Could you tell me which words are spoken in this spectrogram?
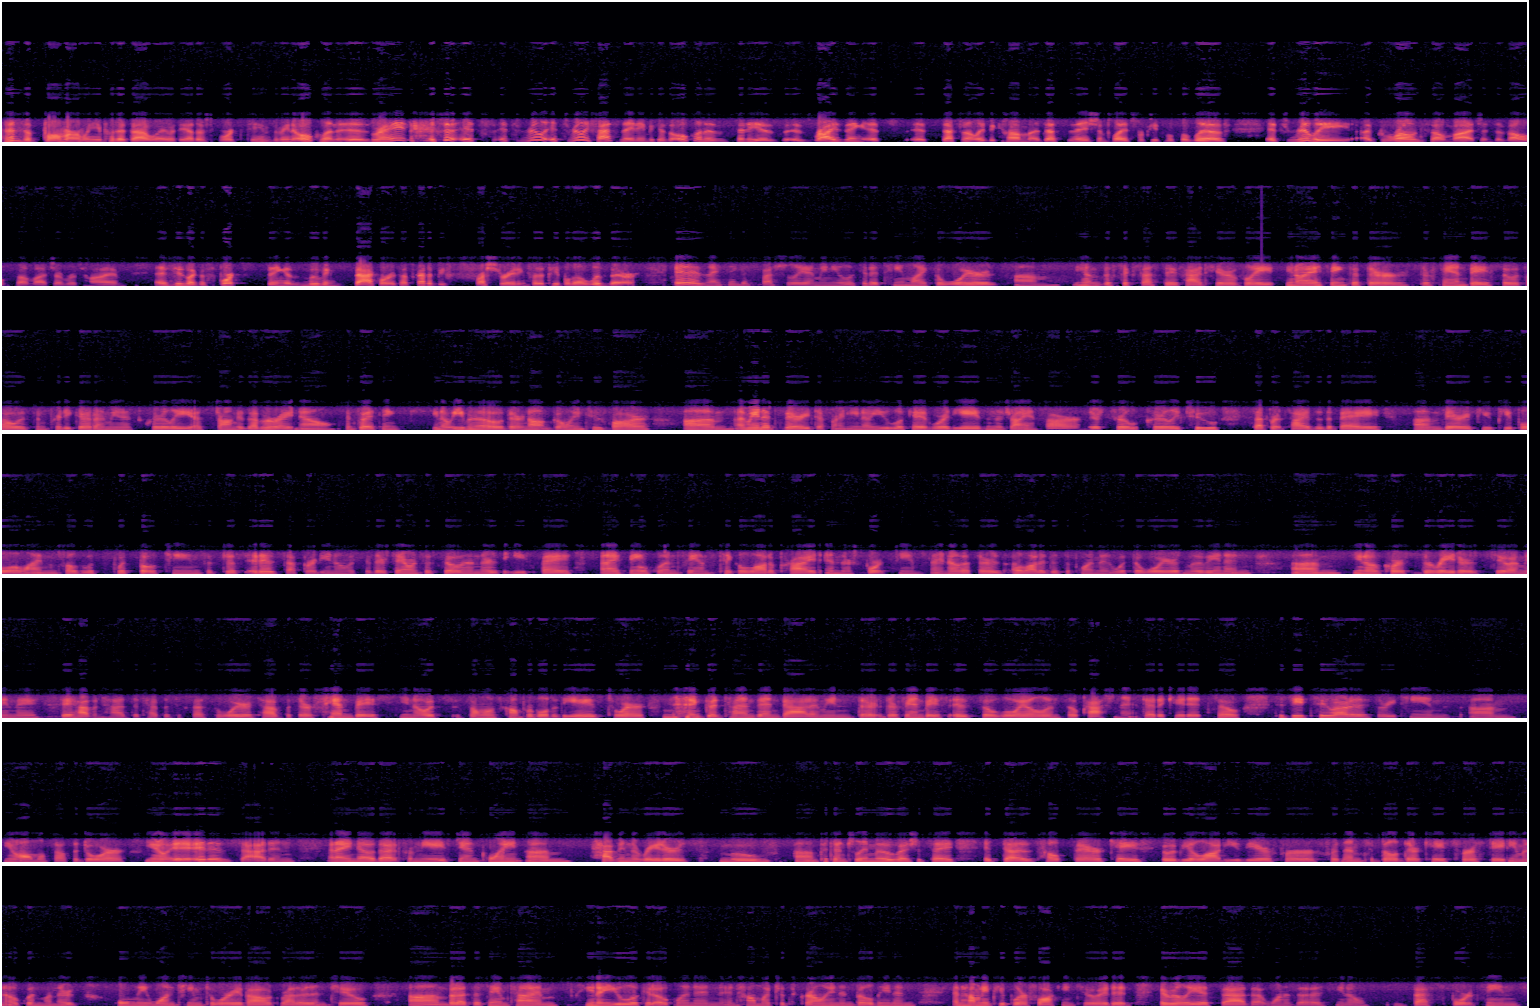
That is a bummer when you put it that way with the other sports teams. I mean, Oakland is right. It's a, it's it's really it's really fascinating because Oakland as a city is is rising. It's it's definitely become a destination place for people to live. It's really uh, grown so much and developed so much over time, and it seems like the sports thing is moving backwards. That's got to be frustrating for the people that live there. It is, and I think especially, I mean, you look at a team like the Warriors, um, you know, the success they've had here of late. You know, I think that their their fan base, so it's always been pretty good. I mean, it's clearly as strong as ever right now, and so I think, you know, even though they're not going too far, um, I mean, it's very different. You know, you look at where the A's and the Giants are. There's clearly two separate sides of the bay. Um, very few people align themselves with with both teams. It's just it is separate. You know, it's, there's San Francisco and then there's the East Bay, and I think Oakland fans take a lot of pride in their sports teams. I know that there's a lot of disappointment with the Warriors moving, and um, you know, of course, the Raiders too. I mean, they they haven't had the type of success the Warriors have, but their fan base, you know, it's it's almost comparable to the A's, to where good times and bad. I mean, their their fan base is so loyal and so passionate and dedicated. So to see two out of the three teams, um, you know, almost out the door, you know, it, it is sad. And and I know that from the A standpoint, um, having the Raiders move, um, potentially move, I should say, it does help their case. It would be a lot easier for, for them to build their case for a stadium in Oakland when there's only one team to worry about rather than two. Um, but at the same time, you know, you look at Oakland and, and how much it's growing and building and, and how many people are flocking to it. It it really is sad that one of the, you know, best sports scenes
